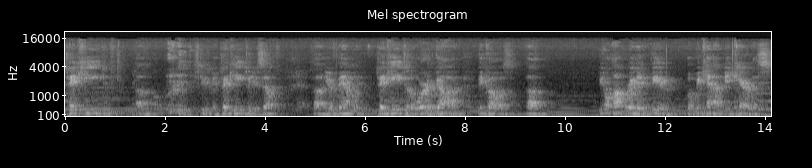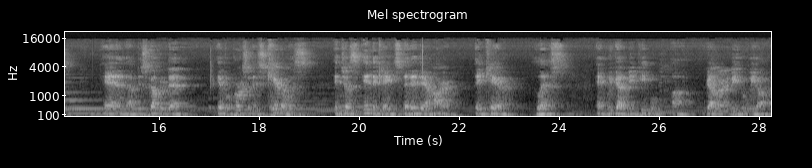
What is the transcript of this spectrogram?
take heed. Uh, excuse me, take heed to yourself, uh, your family. Take heed to the Word of God because uh, you don't operate in fear, but we cannot be careless. And I've discovered that if a person is careless, it just indicates that in their heart they care less. And we've got to be people, uh, we've got to learn to be who we are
